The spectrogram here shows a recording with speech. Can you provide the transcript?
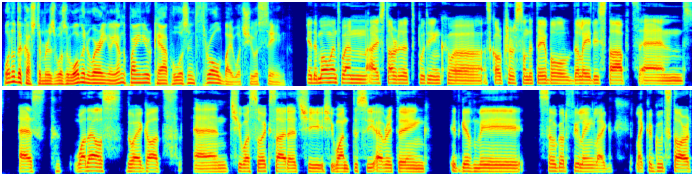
One of the customers was a woman wearing a young pioneer cap who was enthralled by what she was seeing. At the moment when I started putting uh, sculptures on the table, the lady stopped and asked what else do i got? And she was so excited. She she wanted to see everything. It gave me so good feeling like like a good start.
